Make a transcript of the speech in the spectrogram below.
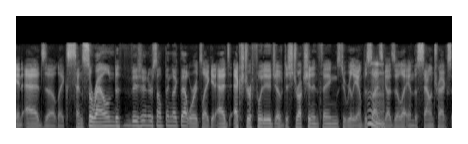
and adds uh, like Sensurround vision or something like that, where it's like it adds extra footage of destruction and things to really emphasize Hmm. Godzilla and the soundtracks.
